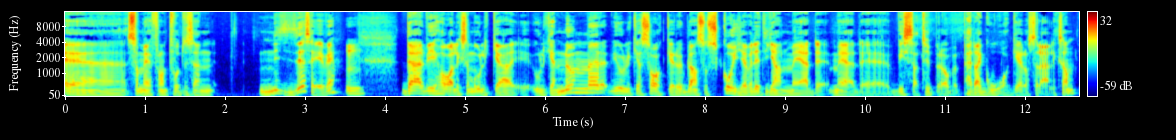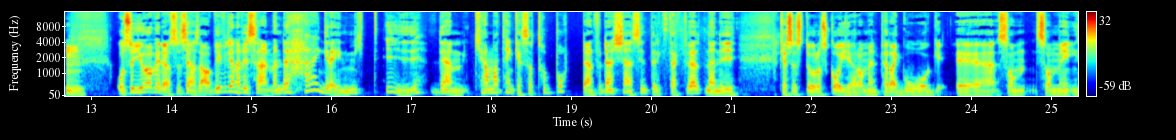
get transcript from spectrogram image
eh, som är från 2009 säger vi. Där vi har liksom olika, olika nummer, olika saker och ibland så skojar vi lite grann med, med eh, vissa typer av pedagoger och sådär. Liksom. Och så gör vi det och så säger han så här, ja, vi vill gärna visa den, men den här grejen mitt i, den kan man tänka sig att ta bort den, för den känns inte riktigt aktuellt när ni kanske står och skojar om en pedagog eh, som, som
